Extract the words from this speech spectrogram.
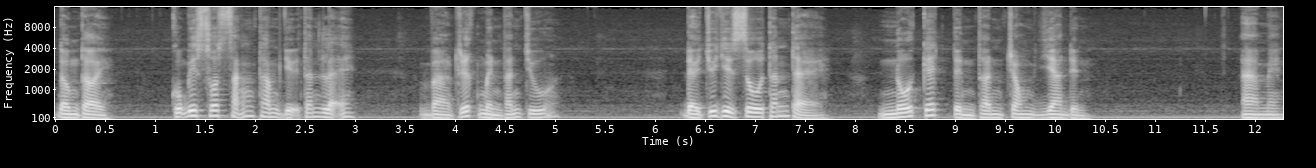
Đồng thời, cũng biết sốt sắng tham dự thánh lễ và rước mình thánh Chúa. Để Chúa Giêsu thánh thể nối kết tình thân trong gia đình. Amen.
